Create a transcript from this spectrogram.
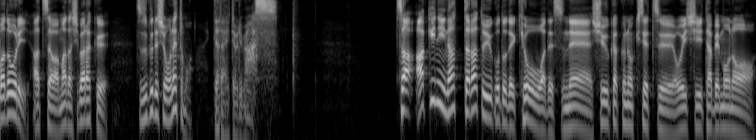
葉通り暑さはまだしばらく続くでしょうねともいただいております。さあ秋になったらということで今日はですね収穫の季節美味しい食べ物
